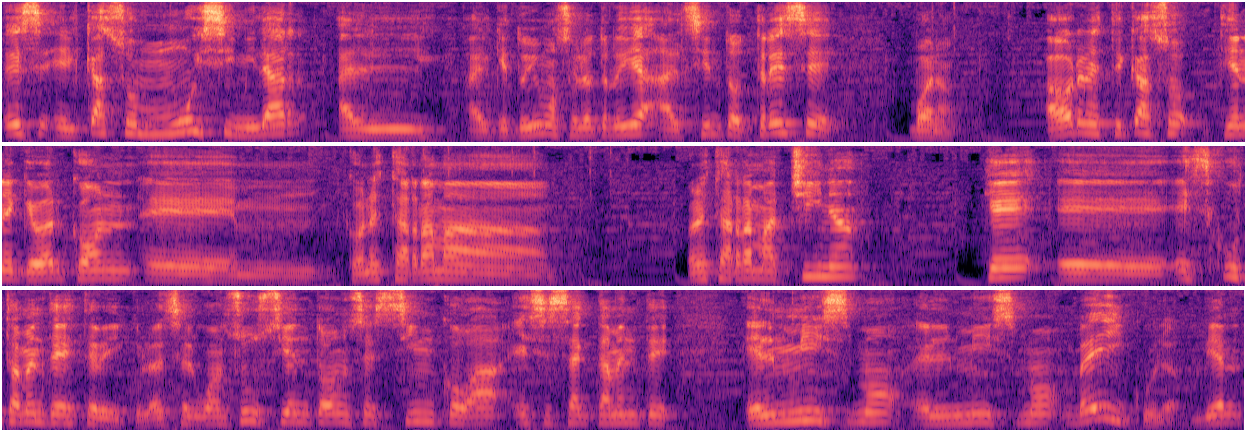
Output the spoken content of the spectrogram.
Es el caso muy similar al, que tuvimos el otro día, al 113. Bueno, ahora en este caso tiene que ver con, eh, con esta rama con esta rama china que eh, es justamente este vehículo, es el Guangzhou 111 5A, es exactamente el mismo, el mismo vehículo, bien,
